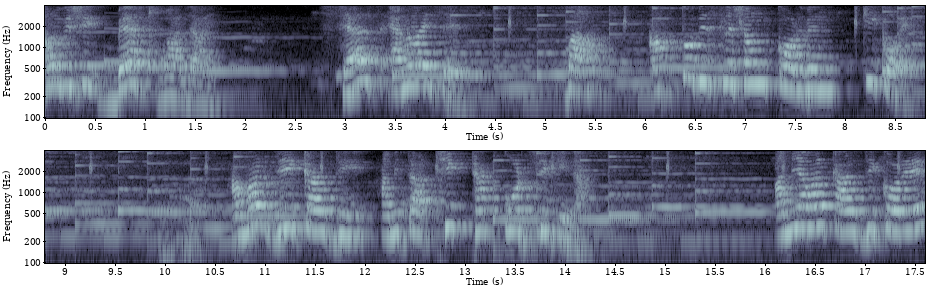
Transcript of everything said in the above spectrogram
আরও বেশি বেস্ট হওয়া যায়। সেলফ অ্যানালাইসিস বা আত্মবিশ্লেষণ করবেন কি করে? আমার যে কাজটি আমি তা ঠিকঠাক করছি কিনা? আমি আমার কাজটি করে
